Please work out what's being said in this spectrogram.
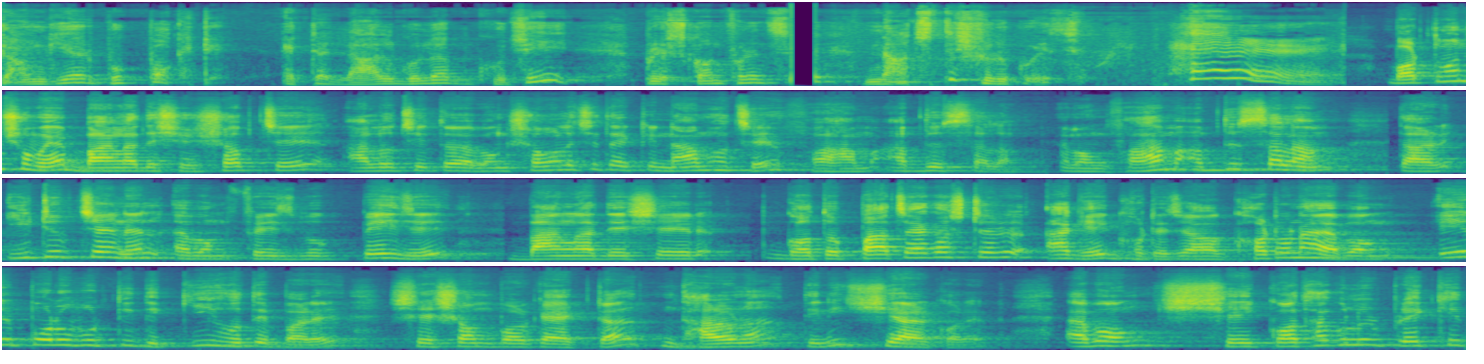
জাঙ্গিয়ার বুক পকেটে একটা লাল গোলাপ গুজে প্রেস কনফারেন্সে নাচতে শুরু করেছে। হ্যাঁ বর্তমান সময়ে বাংলাদেশের সবচেয়ে আলোচিত এবং সমালোচিত একটি নাম হচ্ছে ফাহাম আব্দুস সালাম। এবং ফাহাম আব্দুস সালাম তার ইউটিউব চ্যানেল এবং ফেসবুক পেজে বাংলাদেশের গত পাঁচ আগস্টের আগে ঘটে যাওয়া ঘটনা এবং এর পরবর্তীতে কি হতে পারে সে সম্পর্কে একটা ধারণা তিনি শেয়ার করেন। এবং সেই কথাগুলোর প্রেক্ষিত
